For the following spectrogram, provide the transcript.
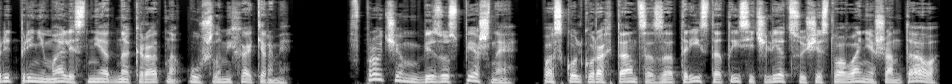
предпринимались неоднократно ушлыми хакерами. Впрочем, безуспешные, поскольку рахтанцы за 300 тысяч лет существования Шантао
